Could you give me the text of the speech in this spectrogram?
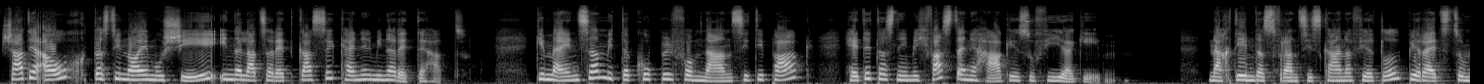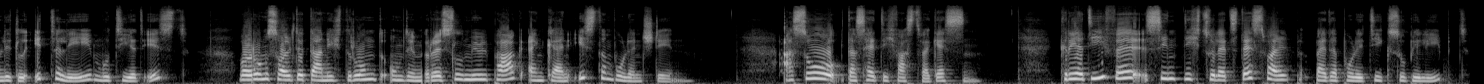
Schade auch, dass die neue Moschee in der Lazarettgasse keine Minarette hat. Gemeinsam mit der Kuppel vom nahen Citypark hätte das nämlich fast eine Hage Sophia geben. Nachdem das Franziskanerviertel bereits zum Little Italy mutiert ist, Warum sollte da nicht rund um den Rösselmühlpark ein klein Istanbul entstehen? Ach so, das hätte ich fast vergessen. Kreative sind nicht zuletzt deshalb bei der Politik so beliebt,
